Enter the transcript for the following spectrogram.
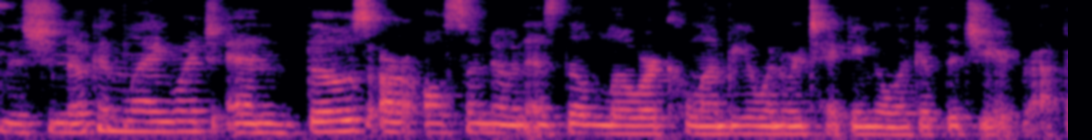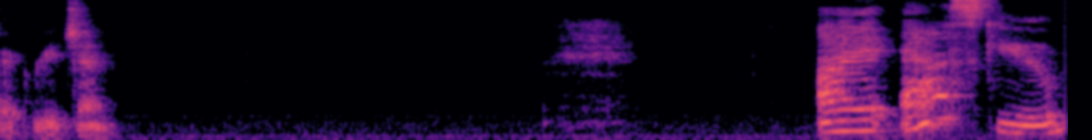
the Chinookan language, and those are also known as the Lower Columbia when we're taking a look at the geographic region. I ask you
